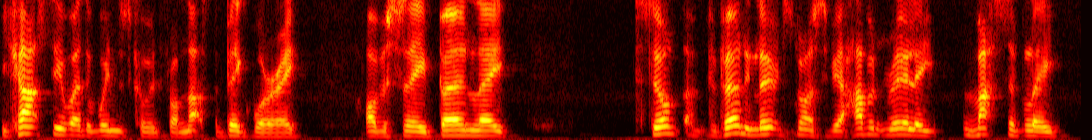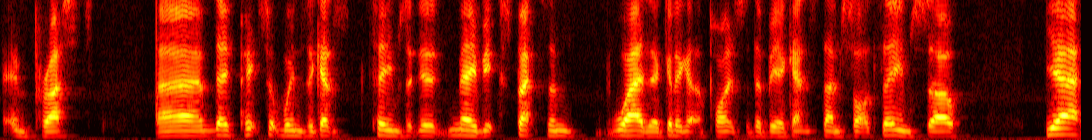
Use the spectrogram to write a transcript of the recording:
You can't see where the wind's coming from. That's the big worry. Obviously, Burnley, still, Burnley Luton, to be honest with you, haven't really massively impressed. Um, they've picked up wins against teams that you maybe expect them where they're going to get the points to be against them sort of teams. So, yeah,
